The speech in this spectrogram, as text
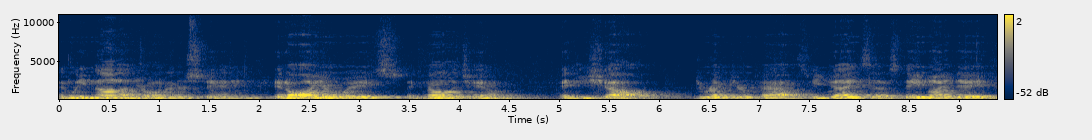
and lean not on your own understanding. In all your ways acknowledge him, and he shall direct your paths. He guides us day by day.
